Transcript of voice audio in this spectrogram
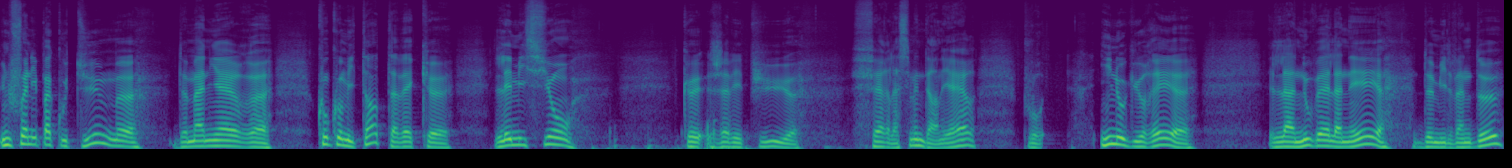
une fois n'est pas coutume, de manière concomitante avec euh, l'émission que j'avais pu euh, faire la semaine dernière pour inaugurer euh, la nouvelle année 2022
